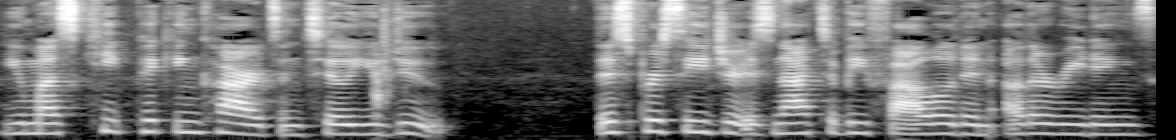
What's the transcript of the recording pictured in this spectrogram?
you must keep picking cards until you do. This procedure is not to be followed in other readings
